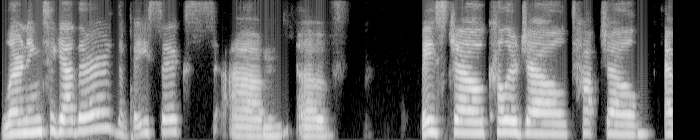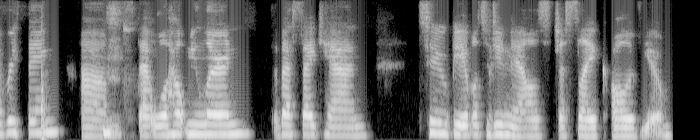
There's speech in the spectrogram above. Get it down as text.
learning together the basics um, of base gel, color gel, top gel, everything um, that will help me learn the best I can to be able to do nails just like all of you.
